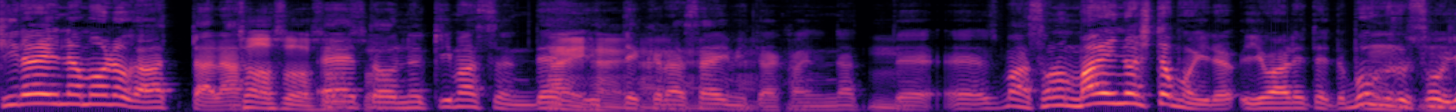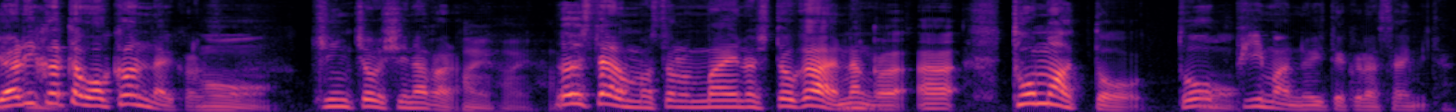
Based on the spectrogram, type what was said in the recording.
嫌いなものがあったらそうそうそうそう。えーと抜きますんで言ってくださいみたいな感じになって、えーまあその前の人もいれ言われてて僕、そうやり方わかんないから緊張しながら、はいはいはい。そしたらもうその前の人がなんか、あトマトとピーマン抜いてくださいみたいな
